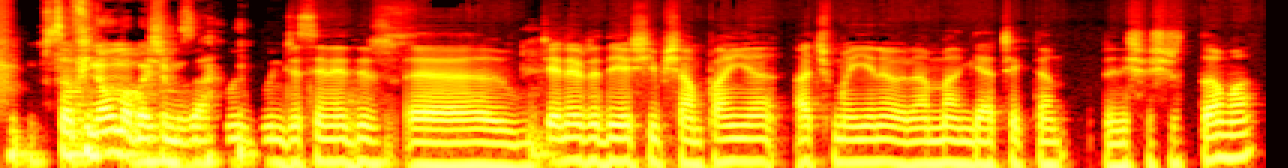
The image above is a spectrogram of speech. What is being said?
safin olma başımıza. Bunca senedir e, Cenevre'de yaşayıp şampanya açmayı yeni öğrenmen gerçekten beni şaşırttı ama.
